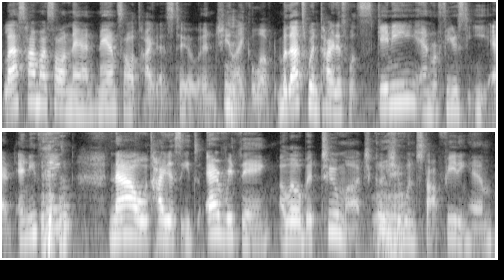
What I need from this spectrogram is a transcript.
last time I saw Nan, Nan saw Titus too, and she Hmm. like loved. But that's when Titus was skinny and refused to eat an- anything. now Titus eats everything a little bit too much, cause she Mhm. wouldn't stop feeding him.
